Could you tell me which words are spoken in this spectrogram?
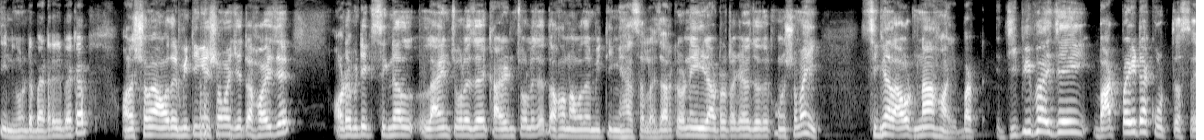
তিন ঘণ্টা ব্যাটারি ব্যাকআপ অনেক সময় আমাদের মিটিংয়ের সময় যেটা হয় যে অটোমেটিক সিগন্যাল লাইন চলে যায় কারেন্ট চলে যায়, তখন আমাদের মিটিং হ্যাসেল হয়। যার কারণে এই রাউটারটাকে যাতে কোনো সময় সিগন্যাল আউট না হয়। বাট জিপি ফাই যেই বাটপাইটা করতেছে,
